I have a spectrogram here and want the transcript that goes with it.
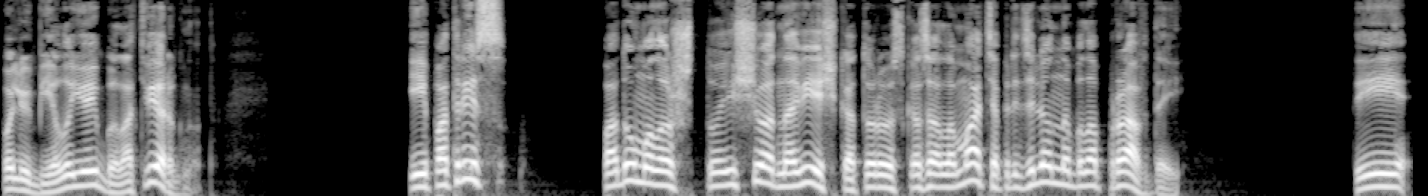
полюбил ее и был отвергнут. И Патрис подумала, что еще одна вещь, которую сказала мать, определенно была правдой. Ты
